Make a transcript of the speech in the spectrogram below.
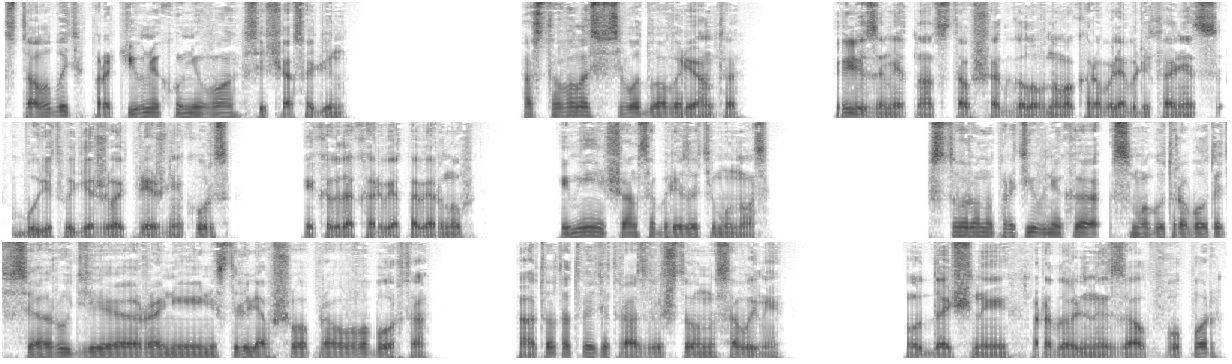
Стало быть, противник у него сейчас один. Оставалось всего два варианта. Или заметно отставший от головного корабля британец будет выдерживать прежний курс, и когда корвет, повернув, имеет шанс обрезать ему нос. В сторону противника смогут работать все орудия, ранее не стрелявшего правого борта, а тот ответит разве что носовыми. Удачный продольный залп в упор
